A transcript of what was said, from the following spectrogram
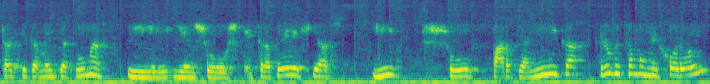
tácticamente a Pumas y, en sus estrategias y su parte anímica. Creo que estamos mejor hoy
